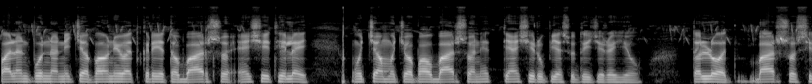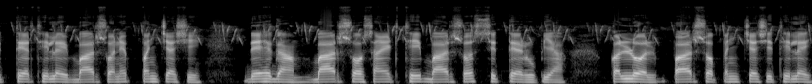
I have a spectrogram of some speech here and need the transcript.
પાલનપુરના નીચા ભાવની વાત કરીએ તો બારસો એંશીથી લઈ ઊંચા ઊંચો ભાવ બારસો ને ત્યાંશી રૂપિયા સુધી જ રહ્યો. તલોદ બારસો સિત્તેરથી લઈ બારસો ને પંચ્યાસી, દહેગામ બારસો સાઠથી બારસો સિત્તેર રૂપિયા, કલ્લોલ બારસો પંચ્યાસીથી લઈ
